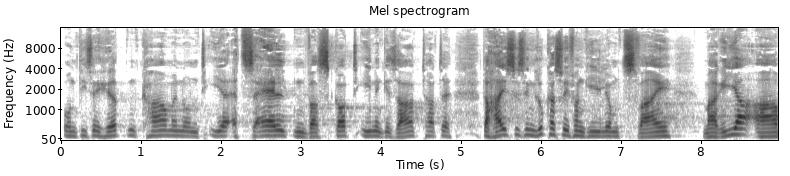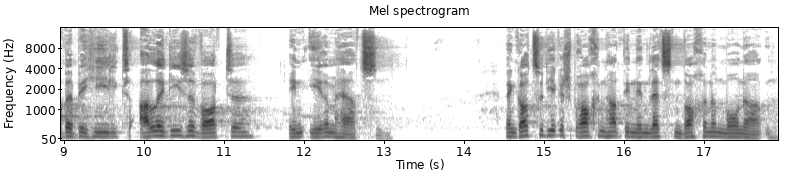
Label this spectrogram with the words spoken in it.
und diese Hirten kamen und ihr erzählten, was Gott ihnen gesagt hatte, da heißt es in Lukas Evangelium 2, Maria aber behielt alle diese Worte in ihrem Herzen. Wenn Gott zu dir gesprochen hat in den letzten Wochen und Monaten,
